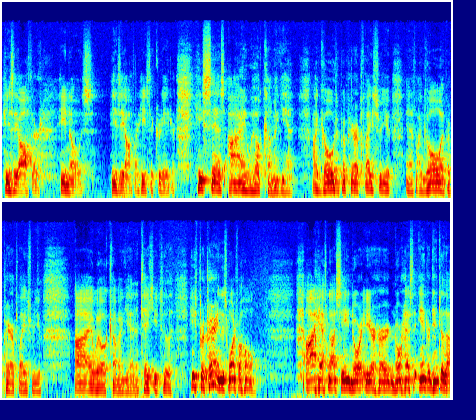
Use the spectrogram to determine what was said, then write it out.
He's the author. He knows. He's the author. He's the creator. He says, I will come again. I go to prepare a place for you. And if I go and prepare a place for you, I will come again and take you to the. He's preparing this wonderful home. I have not seen, nor ear heard, nor has it entered into the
